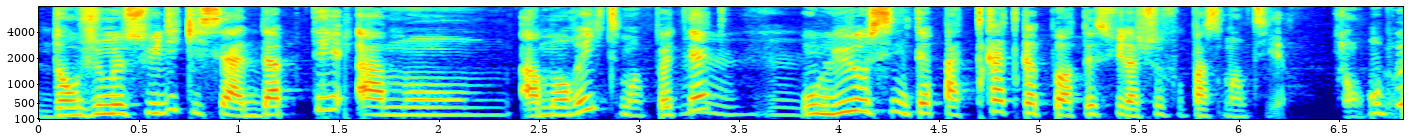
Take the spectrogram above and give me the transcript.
Donc, je me suis dit qu'il s'est adapté à mon, à mon rythme, peut-être, mmh, mmh. ou lui aussi n'était pas très, très porté sur la chose, il ne faut pas se mentir. On peut,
